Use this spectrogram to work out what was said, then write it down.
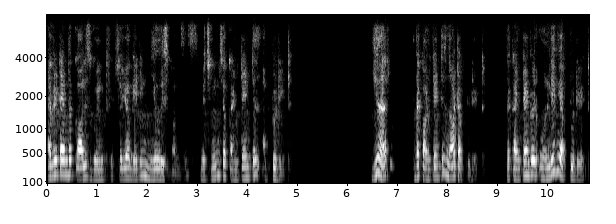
every time the call is going through, so you're getting new responses, which means your content is up to date. Here, the content is not up to date. The content will only be up to date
